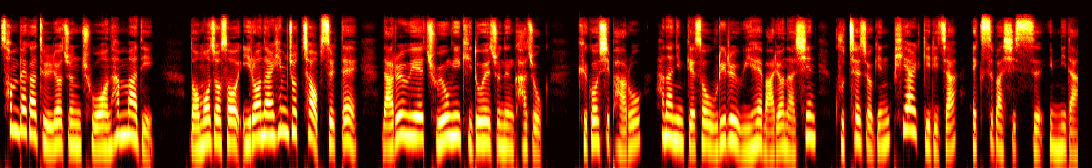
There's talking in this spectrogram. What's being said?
선배가 들려준 조언 한마디, 넘어져서 일어날 힘조차 없을 때 나를 위해 조용히 기도해주는 가족, 그것이 바로 하나님께서 우리를 위해 마련하신 구체적인 피할 길이자 엑스바시스입니다.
